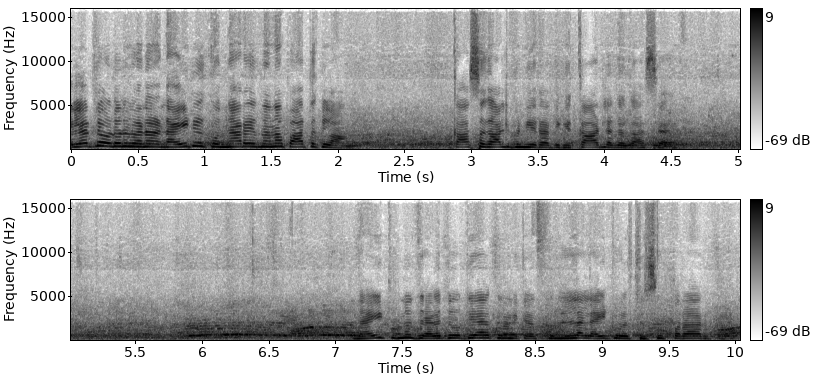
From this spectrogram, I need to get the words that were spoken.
எல்லாத்தையும் உடனே வேணாம். நைட்டு கொஞ்ச நேரம் இருந்தால் பார்த்துக்கலாம் காசை காலி பண்ணிடாதீங்க. கார்டில் இருக்க காசை. நைட் இன்னும் ஜெகஜோதியாக இருக்கு நினைக்கிறேன். ஃபுல்லாக லைட் வச்சு சூப்பராக இருக்கும்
